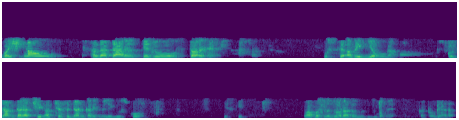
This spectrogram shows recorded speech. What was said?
वैष्णव सदाचार के जो स्तर हैं, उससे अभिज्ञ होगा। उसको जानकारी, अच्छी, अच्छे से जानकारी मिलेगी उसको। इसकी। वापस में दोहरा दो में कट हो गया था।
